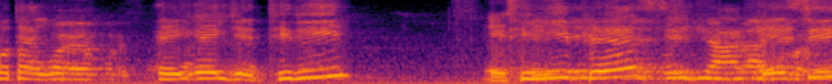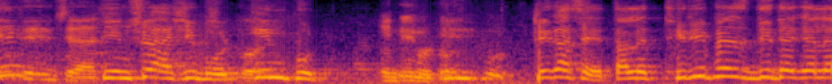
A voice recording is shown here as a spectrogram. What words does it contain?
কোথায়? এই এই যে থ্রি থ্রি ফেজ এসি তিনশো আশি ভোল্ট ইনপুট ইনপুট ঠিক আছে তাহলে থ্রি ফেজ দিতে গেলে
